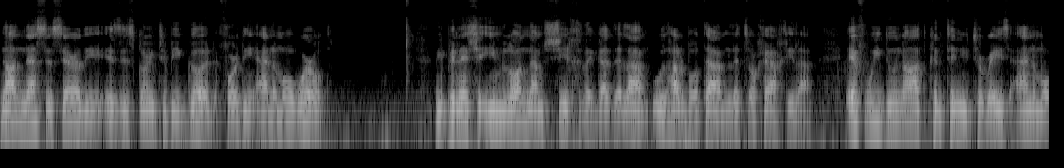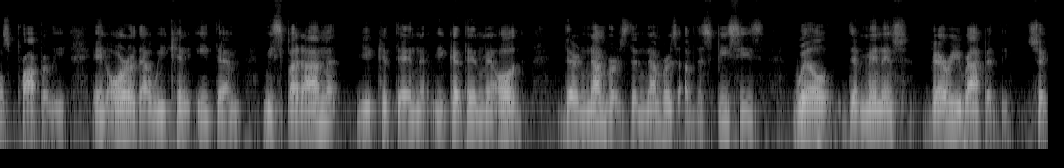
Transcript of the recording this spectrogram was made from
Not necessarily is this going to be good for the animal world. If we do not continue to raise animals properly in order that we can eat them, misparam yikaten yikaten meod. Their numbers, the numbers of the species, will diminish very rapidly. The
